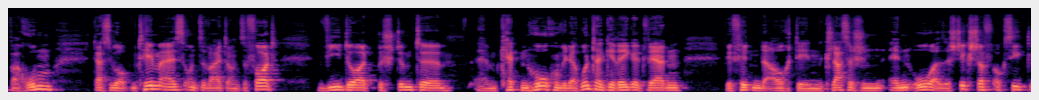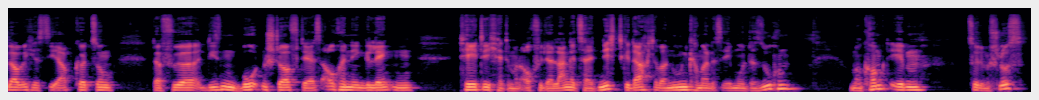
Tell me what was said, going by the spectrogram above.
warum das überhaupt ein Thema ist und so weiter und so fort, wie dort bestimmte ähm, Ketten hoch und wieder runter geregelt werden. Wir finden da auch den klassischen NO, also Stickstoffoxid, glaube ich, ist die Abkürzung dafür. Diesen Botenstoff, der ist auch in den Gelenken tätig, hätte man auch wieder lange Zeit nicht gedacht, aber nun kann man das eben untersuchen. Und man kommt eben zu dem Schluss,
